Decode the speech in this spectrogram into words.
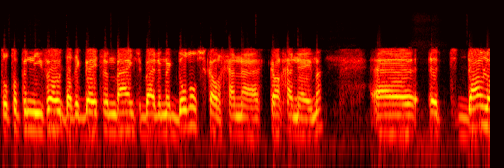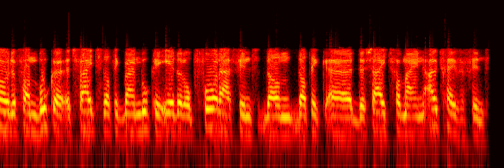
Tot op een niveau dat ik beter een baantje bij de McDonald's kan gaan, kan gaan nemen. Het downloaden van boeken, het feit dat ik mijn boeken eerder op fora vind dan dat ik de site van mijn uitgever vind.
